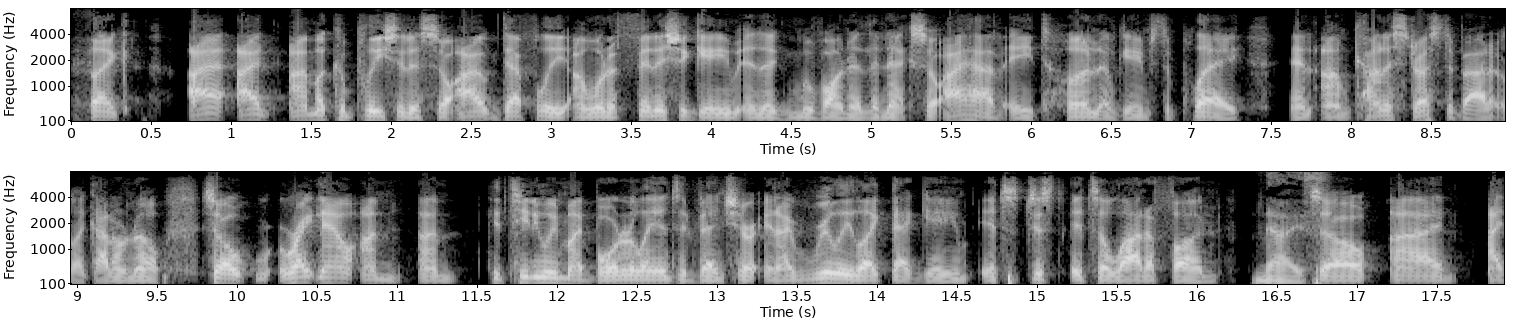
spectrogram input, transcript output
like, I, I, I'm a completionist, so I definitely I want to finish a game and then move on to the next. So I have a ton of games to play, and I'm kind of stressed about it. Like I don't know. So right now I'm I'm continuing my Borderlands adventure, and I really like that game. It's just it's a lot of fun. Nice. So I I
